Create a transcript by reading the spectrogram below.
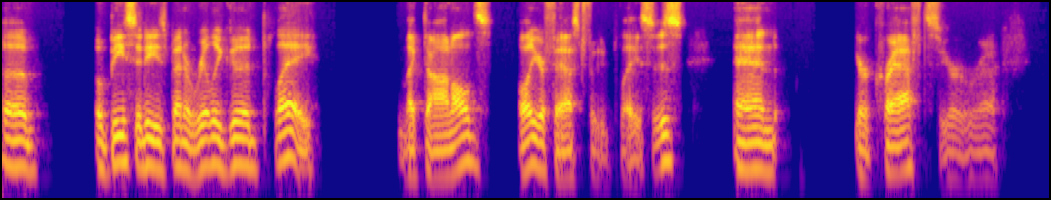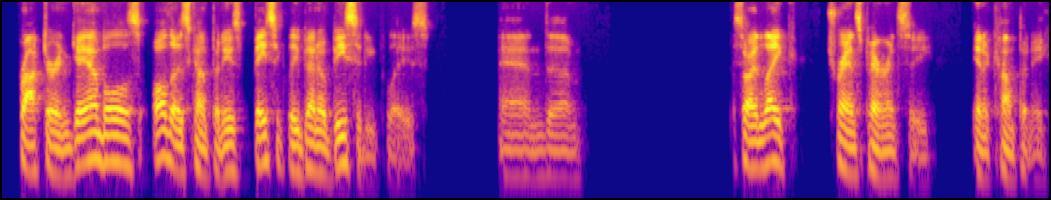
uh, obesity has been a really good play. McDonald's, all your fast food places, and your Krafts, your uh, Procter and Gamble's, all those companies basically been obesity plays. And um, so I like transparency in a company.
